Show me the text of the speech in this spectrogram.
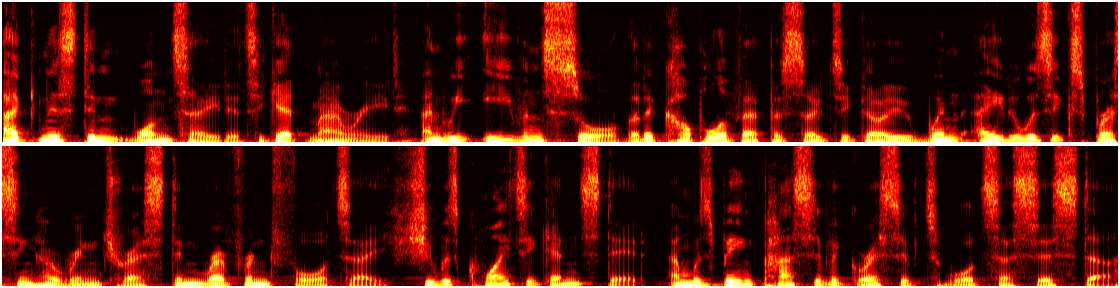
Agnes didn't want Ada to get married, and we even saw that a couple of episodes ago, when Ada was expressing her interest in Reverend Forte, she was quite against it and was being passive aggressive towards her sister.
